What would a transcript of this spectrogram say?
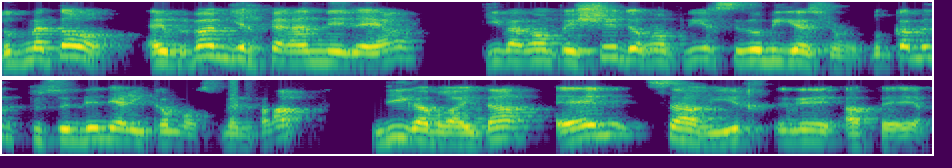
Donc maintenant, elle ne peut pas venir faire un néder qui va l'empêcher de remplir ses obligations. Donc comme ce néder, il commence même pas, dit la Braïta, elle, sarir les affaires.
